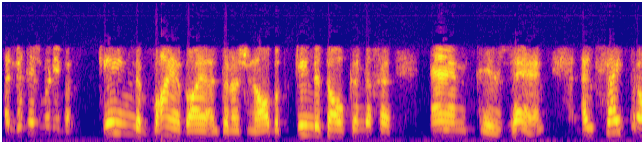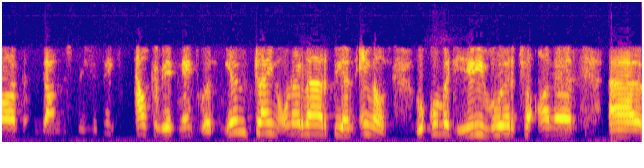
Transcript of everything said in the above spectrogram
En dit is met die bekende baie baie internasionaal bekende taalkundige Anne Curzan en sy praat dan spesifiek elke week net oor een klein onderwerpie in Engels. Hoekom het hierdie woord verander? Uh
